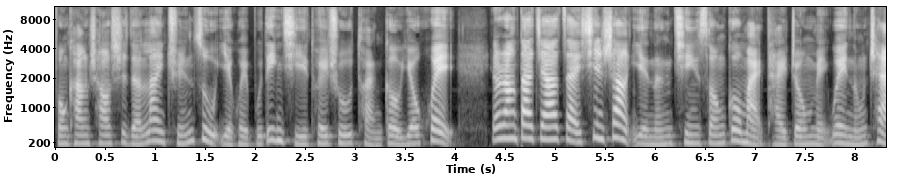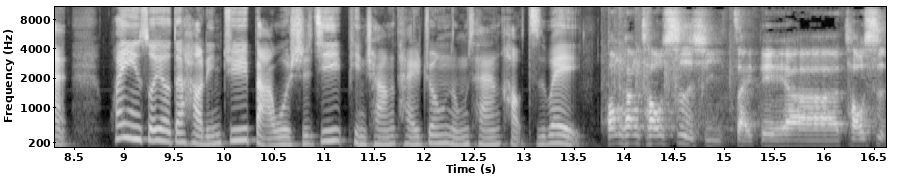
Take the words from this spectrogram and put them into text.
丰康超市的 LINE 群组也会不定期推出团购优惠，要让大家在线上也能轻松购买台中美味农产。欢迎所有的好邻居把握时机，品尝台中农产好滋味。丰康超市是在地啊超市，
